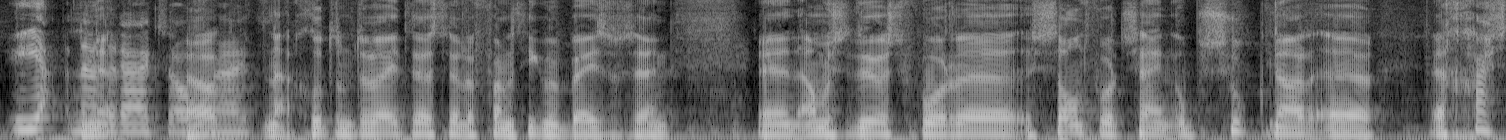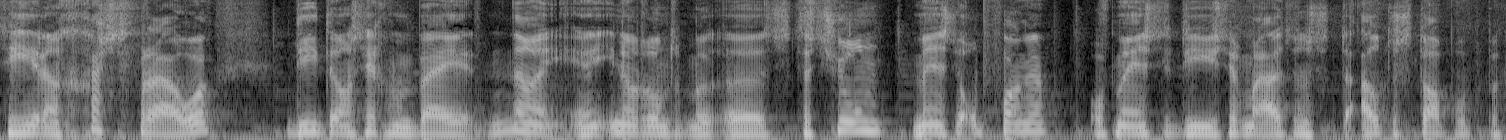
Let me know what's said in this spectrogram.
Ja, naar de. Rijksoverheid. Nou, goed om te weten dat ze er fanatiek mee bezig zijn. En ambassadeurs voor Zandvoort zijn op zoek naar eh gastheren en gastvrouwen... die dan zeg maar bij, nou, in en rond het eh, station mensen opvangen. Of mensen die zeg maar uit een auto stappen op,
